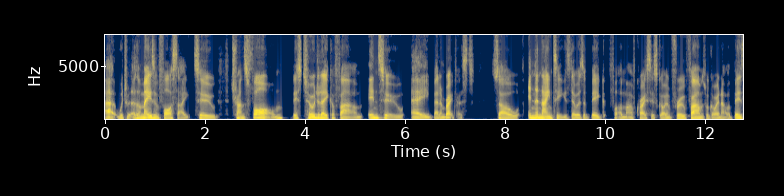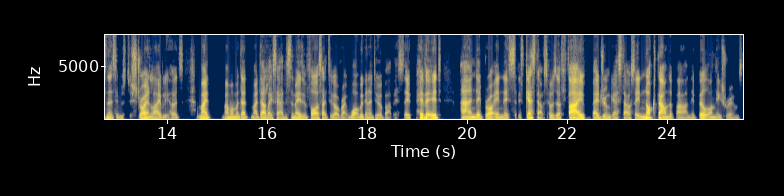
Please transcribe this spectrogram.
uh, which was an amazing foresight to transform this 200 acre farm into a bed and breakfast. So in the 90s, there was a big foot and mouth crisis going through. Farms were going out of business. It was destroying livelihoods. My my mom and dad, my dad, like I said, had this amazing foresight to go, right, what are we going to do about this? They pivoted and they brought in this, this guest house. It was a five bedroom guest house. They knocked down the barn, they built on these rooms.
